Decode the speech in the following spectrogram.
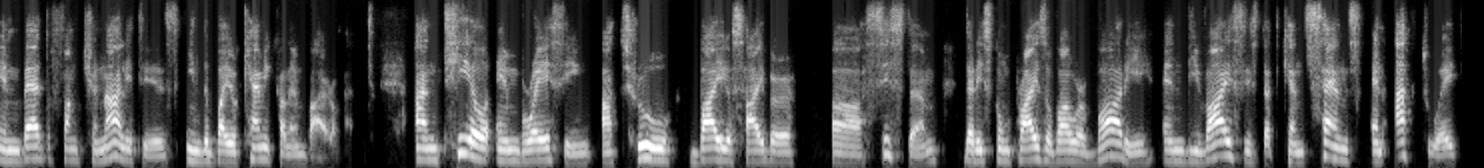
embed functionalities in the biochemical environment until embracing a true biocyber uh, system that is comprised of our body and devices that can sense and actuate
